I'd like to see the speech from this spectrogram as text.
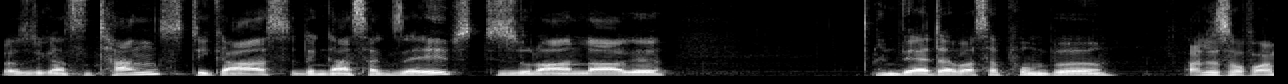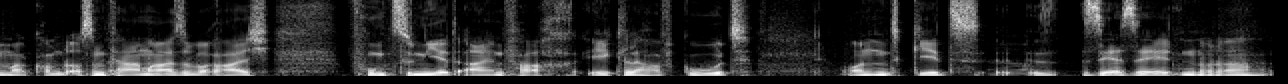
Also die ganzen Tanks, die Gas, den Gastank selbst, die Solaranlage, Inverter, Wasserpumpe. Alles auf einmal. Kommt aus dem Fernreisebereich, funktioniert einfach ekelhaft gut und geht äh, sehr selten, oder?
